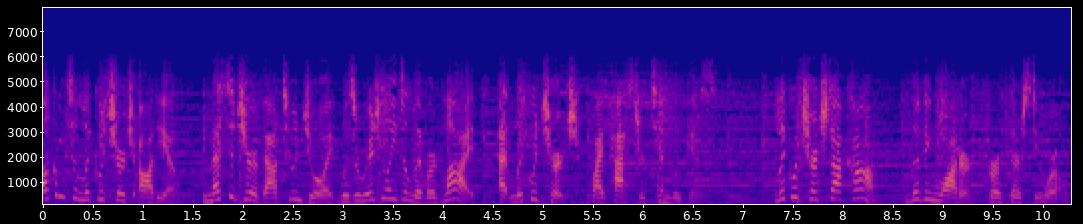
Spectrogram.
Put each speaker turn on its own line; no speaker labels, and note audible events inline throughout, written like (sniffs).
Welcome to Liquid Church Audio. The message you're about to enjoy was originally delivered live at Liquid Church by Pastor Tim Lucas. LiquidChurch.com, living water for a thirsty world.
